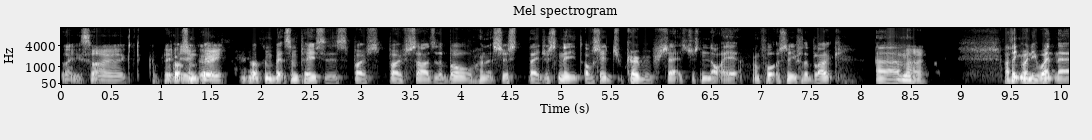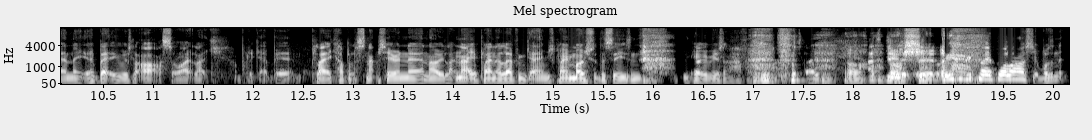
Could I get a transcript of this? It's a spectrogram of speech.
like you say, I completely got some agree. bits, we've got some bits and pieces both both sides of the ball, and it's just they just need obviously Kobe Brissett is just not it, unfortunately for the bloke. Um, no, I think when he went there, and they, I bet he was like, "Oh, it's all right. Like I'll probably get a bit, play a couple of snaps here and there." No, like no, you're playing eleven games, you're playing most of the season. Jacoby, he's like, "Oh, sake." oh, I had to do oh, this- shit. Who did he play for last year? Wasn't it?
